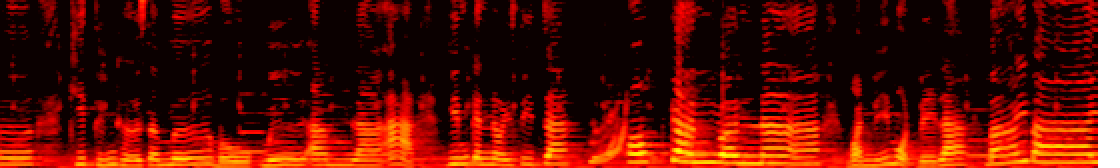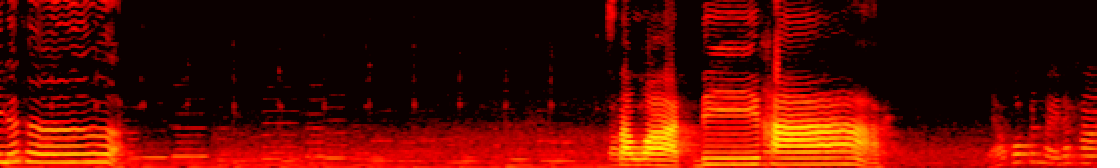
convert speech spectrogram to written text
อ คิดถึงเธอเสมอโบกมืออำลาอะยิ้มกันหน่อยสิจ๊ะ พบกันวันหน้า วันนี้หมดเวลาบายบายนะเธอ สวัสดีค่ะ แล้วพบกันใหม่นะคะ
